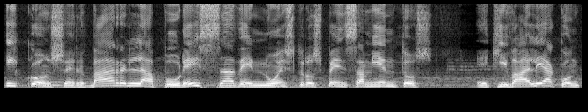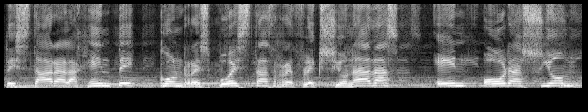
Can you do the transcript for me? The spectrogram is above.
y conservar la pureza de nuestros pensamientos equivale a contestar a la gente con respuestas reflexionadas en oración.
